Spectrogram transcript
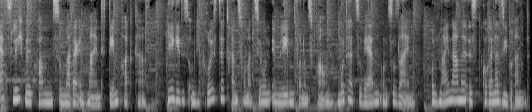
Herzlich willkommen zu Mother and Mind, dem Podcast. Hier geht es um die größte Transformation im Leben von uns Frauen, Mutter zu werden und zu sein. Und mein Name ist Corinna Siebrand.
